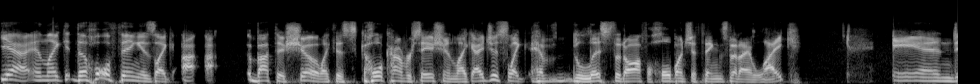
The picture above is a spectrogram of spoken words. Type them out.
Yeah, and like the whole thing is like I, I, about this show, like this whole conversation. Like I just like have listed off a whole bunch of things that I like. And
